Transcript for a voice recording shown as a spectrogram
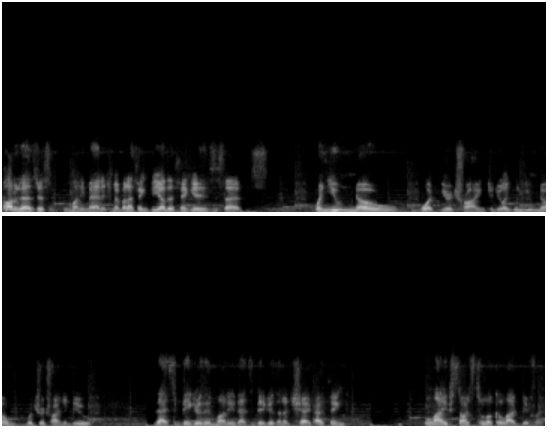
part of that is just money management. But I think the other thing is, is that when you know what you're trying to do, like when you know what you're trying to do, that's bigger than money, that's bigger than a check. I think life starts to look a lot different.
